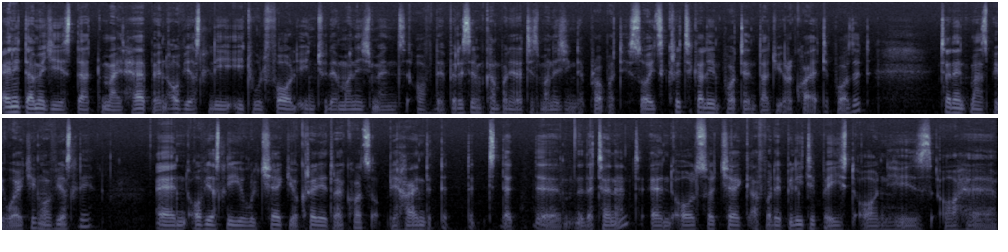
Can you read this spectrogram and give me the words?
any damages that might happen, obviously it will fall into the management of the very same company that is managing the property. So it's critically important that you require deposit. Tenant must be working, obviously. And obviously, you will check your credit records behind the, the, the, the, the tenant and also check affordability based on his or her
